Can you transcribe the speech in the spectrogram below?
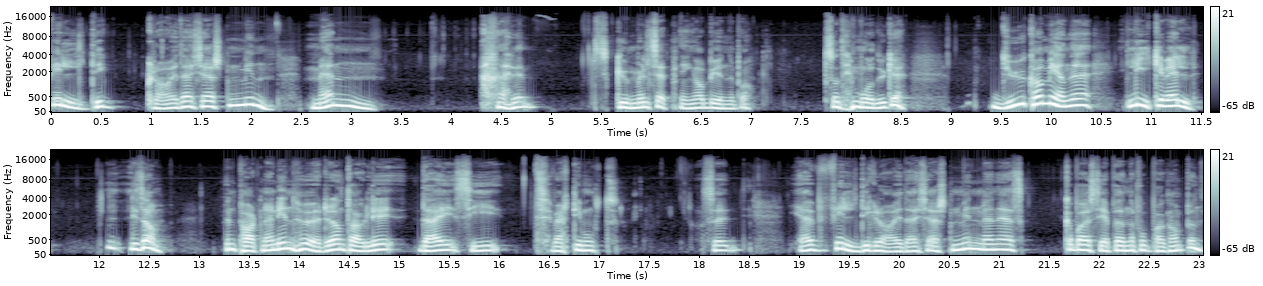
veldig glad i deg, kjæresten min, men er en skummel setning å begynne på. Så det må du ikke. Du kan mene likevel, liksom, men partneren din hører antagelig deg si tvert imot. Altså, jeg er veldig glad i deg, kjæresten min, men jeg skal bare se på denne fotballkampen.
